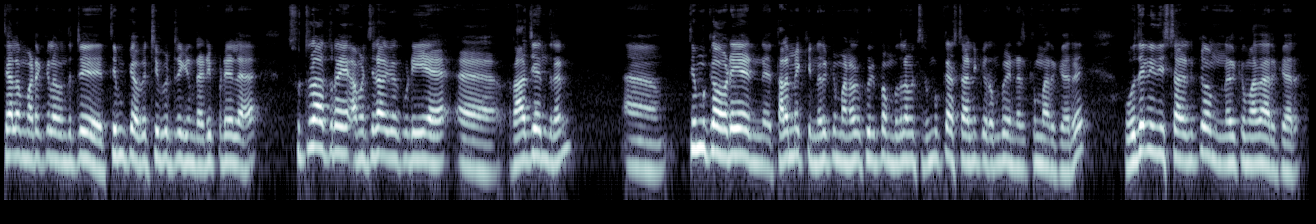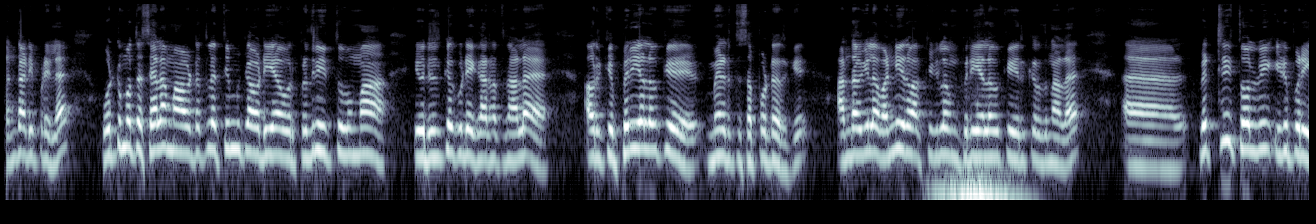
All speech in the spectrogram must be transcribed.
சேலம் வடக்கில் வந்துட்டு திமுக வெற்றி பெற்றிருக்கின்ற அடிப்படையில் சுற்றுலாத்துறை அமைச்சராக இருக்கக்கூடிய ராஜேந்திரன் திமுகவுடைய தலைமைக்கு நெருக்கமானவர் குறிப்பாக முதலமைச்சர் மு க ஸ்டாலினுக்கு ரொம்ப நெருக்கமாக இருக்கார். உதயநிதி ஸ்டாலினுக்கும் நெருக்கமாக தான் இருக்கார். அந்த அடிப்படையில் ஒட்டுமொத்த சேலம் மாவட்டத்தில் திமுகவுடைய ஒரு பிரதிநிதித்துவமாக இவர் இருக்கக்கூடிய காரணத்தினால அவருக்கு பெரிய அளவுக்கு மேலெடுத்து சப்போர்ட்டாக இருக்குது அந்த வகையில் வன்னியர் வாக்குகளும் பெரிய அளவுக்கு இருக்கிறதுனால வெற்றி தோல்வி இழுபறி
